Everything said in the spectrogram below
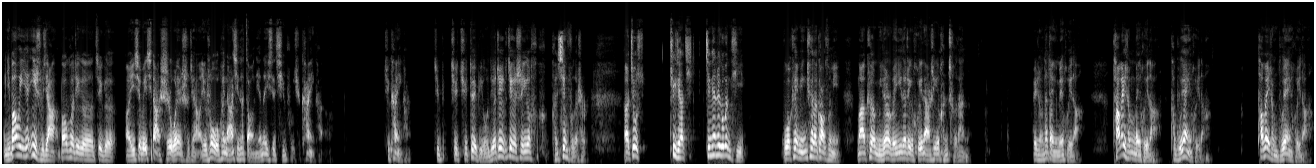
你包括一些艺术家，包括这个这个啊一些围棋大师，我也是这样。有时候我会拿起他早年的一些棋谱去看一看啊，去看一看。去去去对比，我觉得这个这个是一个很很幸福的事儿，啊，就是具体要今天这个问题，我可以明确的告诉你，马克米勒尔维尼的这个回答是一个很扯淡的，为什么？他等于没回答，他为什么没回答？他不愿意回答，他为什么不愿意回答？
